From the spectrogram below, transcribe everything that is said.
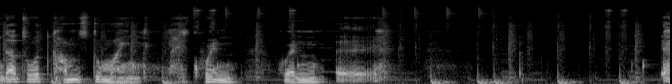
that's what comes to mind. Like when, when uh, I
